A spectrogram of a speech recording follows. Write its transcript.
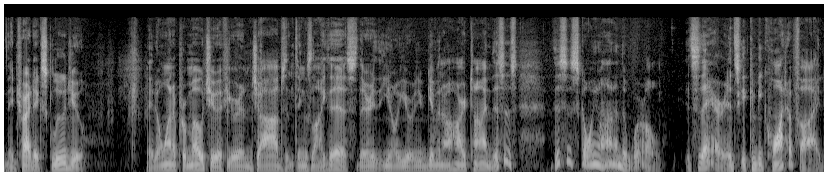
They try to exclude you. They don't want to promote you if you're in jobs and things like this. They're, you know, you're, you're given a hard time. This is, this is going on in the world. It's there. It's, it can be quantified.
